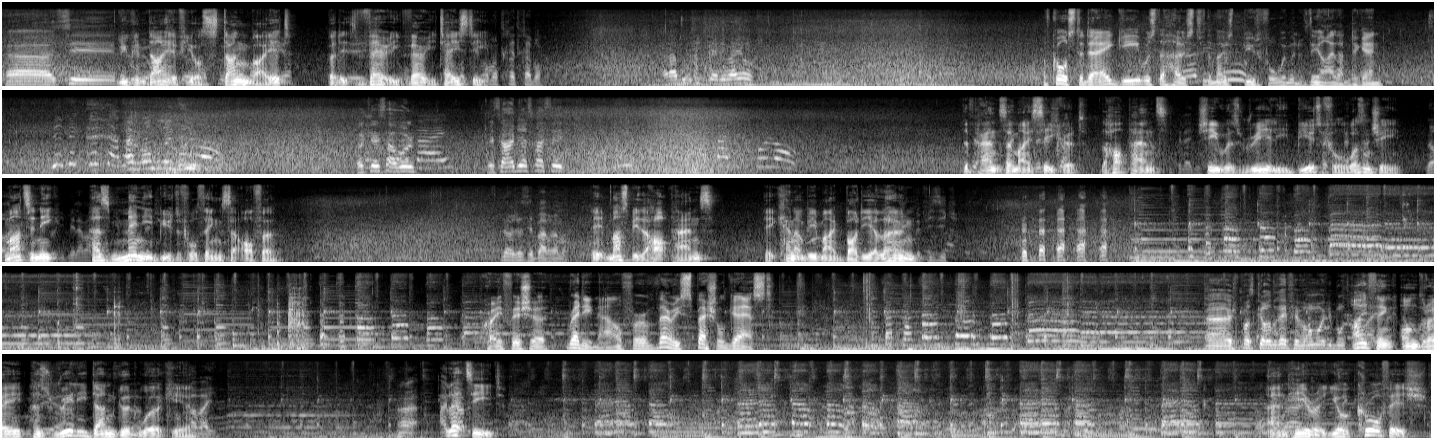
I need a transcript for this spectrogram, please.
You can die if you're stung by it, but it's very, very tasty. Of course, today, Guy was the host for the most beautiful women of the island again. Ok, ça roule. Mais ça va bien se passer. The pants are my secret, the hot pants. She was really beautiful, wasn't she? Martinique has many beautiful things to offer. Non, je sais pas vraiment. It must be the hot pants. It cannot be my body alone. Crayfish are ready now for a very special guest. Euh, je pense qu'André fait vraiment du bon I think Andre has really done good work here. Let's eat. And here are your crawfish.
